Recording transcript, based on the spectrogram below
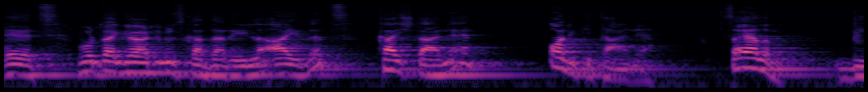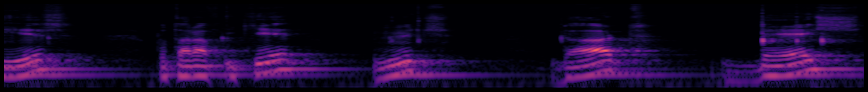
Evet burada gördüğümüz kadarıyla ayrıt kaç tane? 12 tane. Sayalım. 1 bu taraf 2 3 4 5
